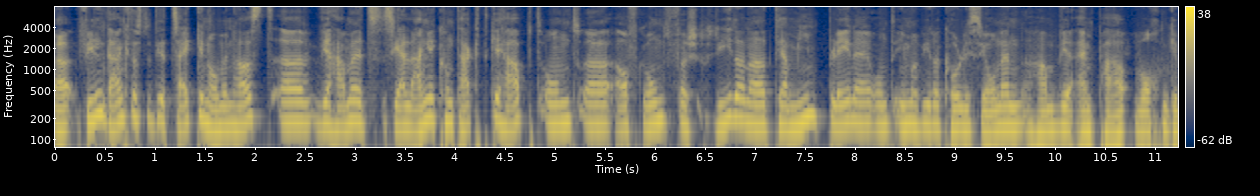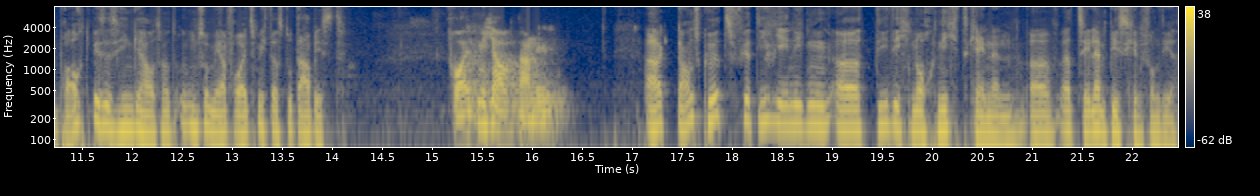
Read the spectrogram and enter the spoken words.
Äh, vielen Dank, dass du dir Zeit genommen hast. Äh, wir haben jetzt sehr lange Kontakt gehabt und äh, aufgrund verschiedener Terminpläne und immer wieder Kollisionen haben wir ein paar Wochen gebraucht, bis es hingehaut hat. Umso mehr freut es mich, dass du da bist. Freut mich auch, Daniel. Äh, ganz kurz für diejenigen, äh, die dich noch nicht kennen, äh, erzähl ein bisschen von dir.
